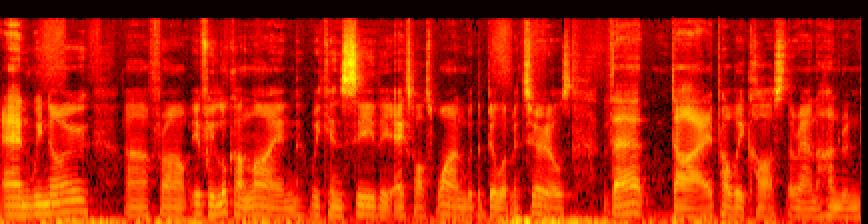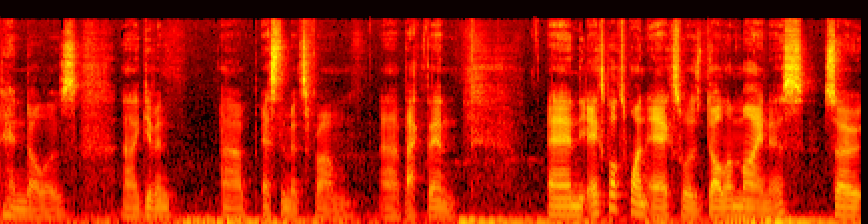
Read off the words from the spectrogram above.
And we know uh, from if we look online we can see the Xbox One with the bill of materials. That die probably cost around $110 uh, given uh, estimates from uh, back then and the Xbox One S was dollar minus, so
